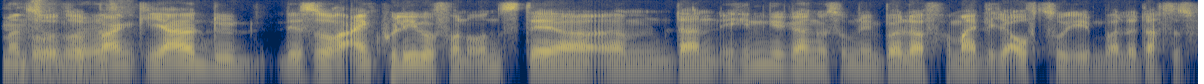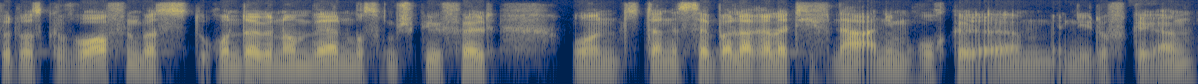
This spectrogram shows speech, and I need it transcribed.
meinst du, unsere was? Bank, ja, du, das ist auch ein Kollege von uns, der ähm, dann hingegangen ist, um den Böller vermeintlich aufzuheben, weil er dachte, es wird was geworfen, was runtergenommen werden muss vom Spielfeld. Und dann ist der Böller relativ nah an ihm hoch ähm, in die Luft gegangen.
